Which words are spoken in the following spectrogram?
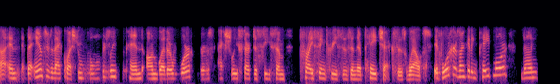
Uh, and the answer to that question will largely depend on whether workers actually start to see some price increases in their paychecks as well. If workers aren't getting paid more, then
